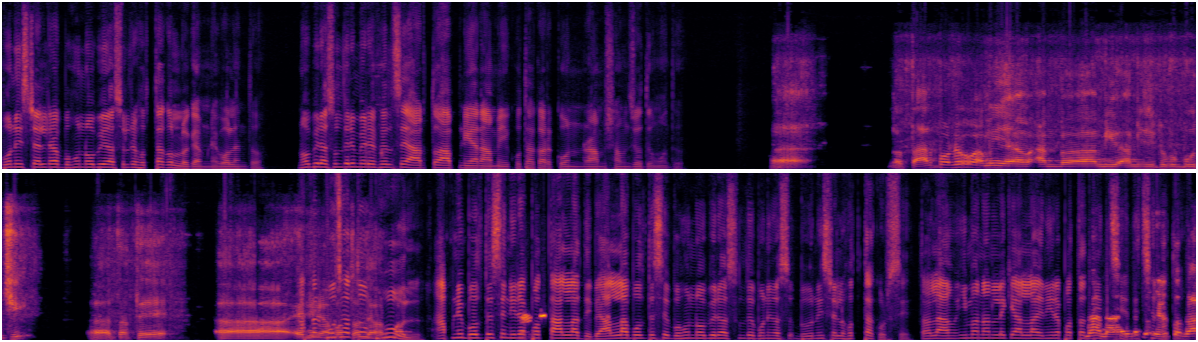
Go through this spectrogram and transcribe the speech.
বনি ইসরায়েলরা বহু নবী রাসুলের হত্যা করল কেমনে বলেন তো? নবী রাসুলদের মেরে ফেলছে আর তো আপনি আর আমি কোথাকার কোন রাম শাম যদু মধু? হ্যাঁ। তারপরেও আমি আমি আমি যেটুকু বুঝি তাতে বোঝা তো ভুল। আপনি বলতেছে নিরাপত্তা আল্লাহ দিবে। আল্লাহ বলতেছে বহু নবী রাসুলদের বনি ইসরায়েল হত্যা করছে। তাহলে ঈমান আনলে কি আল্লাহ নিরাপত্তা দিচ্ছে না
